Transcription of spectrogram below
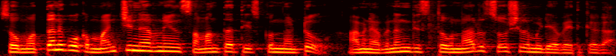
సో మొత్తానికి ఒక మంచి నిర్ణయం సమంత తీసుకుందంటూ ఆమెను అభినందిస్తూ ఉన్నారు సోషల్ మీడియా వేదికగా.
